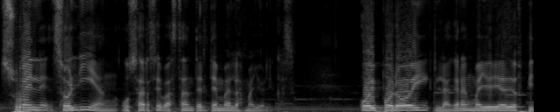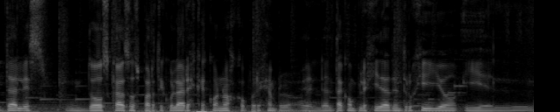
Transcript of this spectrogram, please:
suele, solían usarse bastante el tema de las mayólicas. Hoy por hoy, la gran mayoría de hospitales, dos casos particulares que conozco, por ejemplo, el de alta complejidad en Trujillo y el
